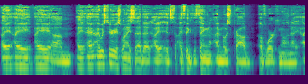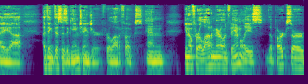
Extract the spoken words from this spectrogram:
I I I um I, I was serious when I said that. I it's I think the thing I'm most proud of working on. I I uh, I think this is a game changer for a lot of folks, and you know, for a lot of Maryland families, the parks are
